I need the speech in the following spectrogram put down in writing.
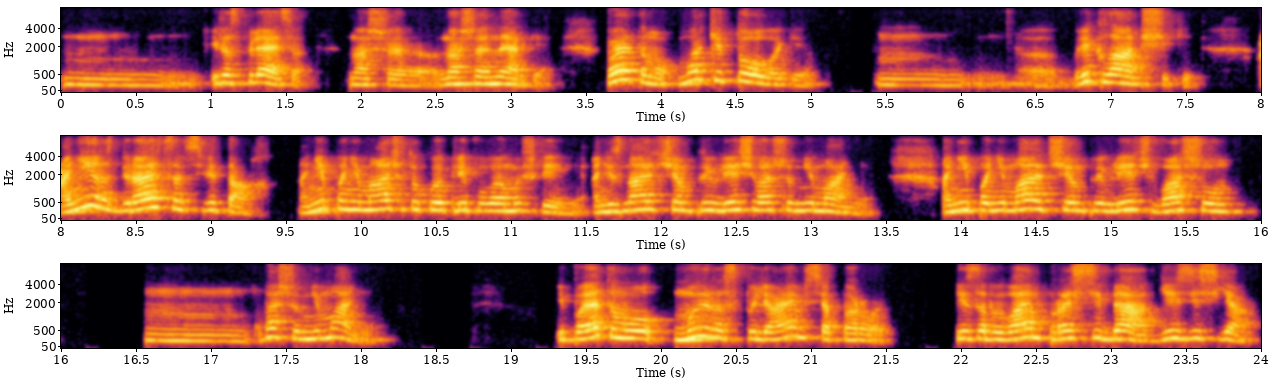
и распыляется наша, наша энергия. Поэтому маркетологи, э, рекламщики, они разбираются в цветах, они понимают, что такое клиповое мышление, они знают, чем привлечь ваше внимание, они понимают, чем привлечь вашу, ваше внимание. И поэтому мы распыляемся порой и забываем про себя, где здесь я.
